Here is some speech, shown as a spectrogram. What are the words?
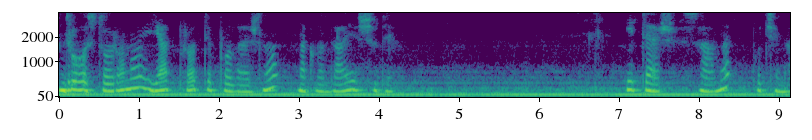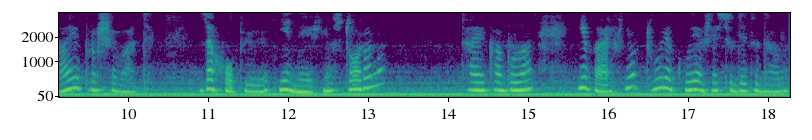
Другу сторону я протиполежно накладаю сюди. І теж саме починаю прошивати. Захоплюю і нижню сторону, та, яка була, і верхню, ту, яку я вже сюди додала.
